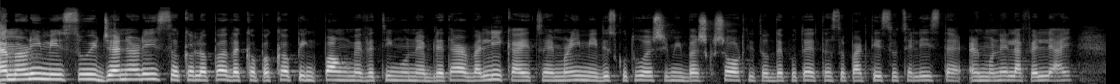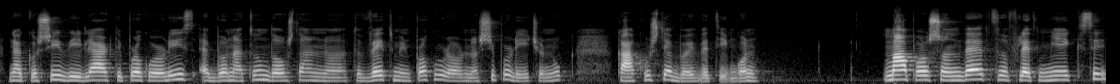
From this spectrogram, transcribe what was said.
Emërimi sui generis së KLP dhe KPK ping pong me vetingun e Bledar Valikajt, emërimi i diskutueshëm i bashkëshortit të deputetes së Partisë Socialiste Ermonela Felaj nga Këshilli i Lartë i Prokurorisë e bën atë ndoshta dhe të vetmin prokuror në Shqipëri që nuk ka kush t'ia bëjë vetingun. Mapo shëndet, flet mjekësi,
